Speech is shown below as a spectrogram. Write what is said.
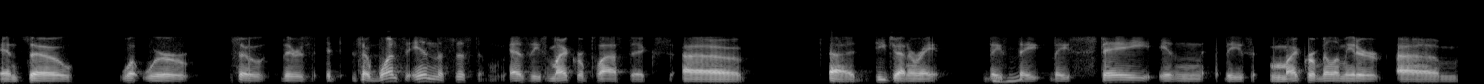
And so, what we're so there's it, so once in the system, as these microplastics uh, uh, degenerate, they mm-hmm. they they stay in these micromillimeter um,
